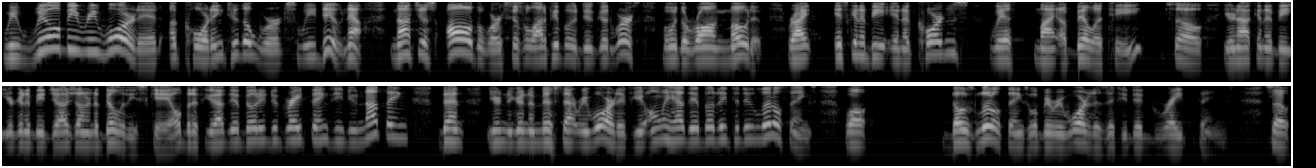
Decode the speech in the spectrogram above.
We will be rewarded according to the works we do. Now, not just all the works, there's a lot of people who do good works, but with the wrong motive, right? It's going to be in accordance with my ability, so you're not going to be you're going to be judged on an ability scale. But if you have the ability to do great things and you do nothing, then you're, you're going to miss that reward. If you only have the ability to do little things, well, those little things will be rewarded as if you did great things. So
